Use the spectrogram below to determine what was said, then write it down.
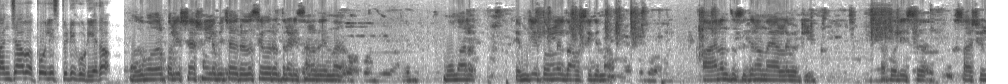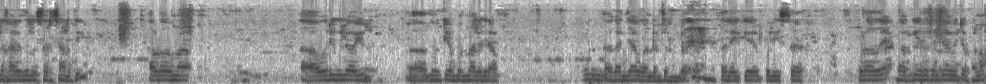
കഞ്ചാവ് പോലീസ് പിടികൂടിയത്. മൂന്നാർ പോലീസ് സ്റ്റേഷനിൽ ലഭിച്ച രഹസ്യവിവരത്തിന്റെ അടിസ്ഥാനത്തിൽ ഇന്ന് മൂന്നാർ എം ജി കോളനിയിൽ താമസിക്കുന്ന ആനന്ദ് സിദ്ധൻ എന്നയാളുടെ വീട്ടിൽ പോലീസ് സാക്ഷികളുടെ സാന്നിധ്യത്തിൽ സെർച്ച് നടത്തി. അവിടെ നിന്ന് ഒരു കിലോയും നൂറ്റി അമ്പത്തിനാല് ഗ്രാം കഞ്ചാവ് കണ്ടെടുത്തിട്ടുണ്ട്. അതിലേക്ക് പോലീസ് കൂടാതെ ബാക്കി ചെയ്ത കഞ്ചാവ് വിറ്റ പണം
